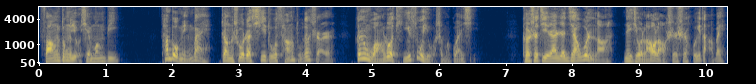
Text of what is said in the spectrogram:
房东有些懵逼，他不明白，正说着吸毒藏毒的事儿，跟网络提速有什么关系？可是既然人家问了，那就老老实实回答呗，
